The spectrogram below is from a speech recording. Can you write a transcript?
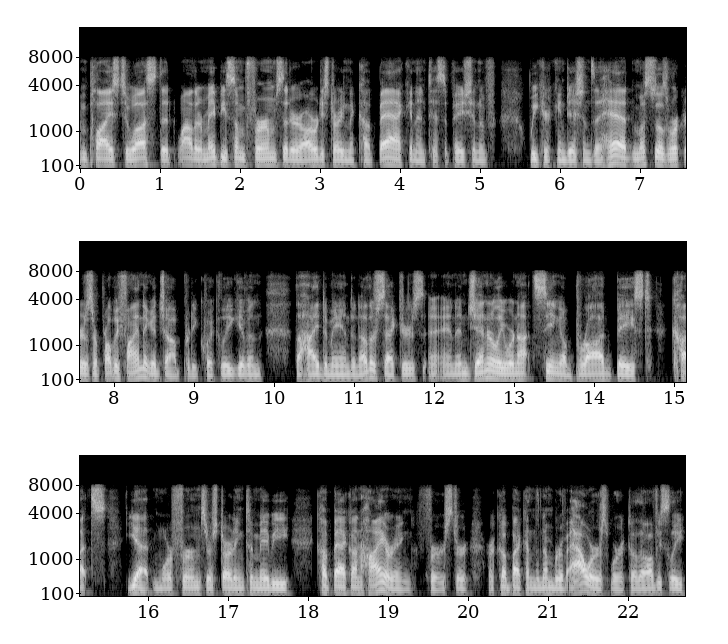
implies to us that while there may be some firms that are already starting to cut back in anticipation of weaker conditions ahead, most of those workers are probably finding a job pretty quickly given the high demand in other sectors. And in generally, we're not seeing a broad based cuts yet. More firms are starting to maybe cut back on hiring first or, or cut back on the number of hours worked, although obviously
